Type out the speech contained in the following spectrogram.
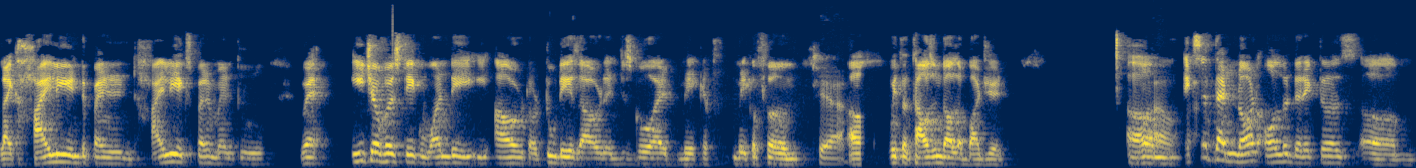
like highly independent, highly experimental, where each of us take one day out or two days out and just go ahead and make a make a film yeah. uh, with a thousand dollar budget. Um, Wow. Except that not all the directors um,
